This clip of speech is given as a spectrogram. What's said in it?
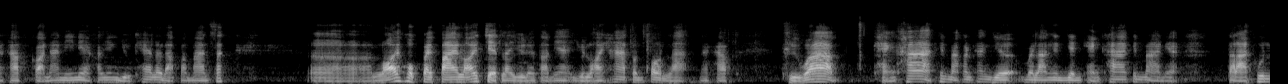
นะครับก่อนหน้านี้เนี่ยเขายังอยู่แค่ระดับประมาณสักร้อยหกปลายปลายร้อยเจ็ดอะไรอยู่เลยตอนนี้อยู่ร้อยห้าต้นๆละนะครับถือว่าแข็งค่าขึ้นมาค่อนข้างเยอะ เวลาเงินเยนแข็งค่าขึ้นมาเนี่ย ตลาดหุ้น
